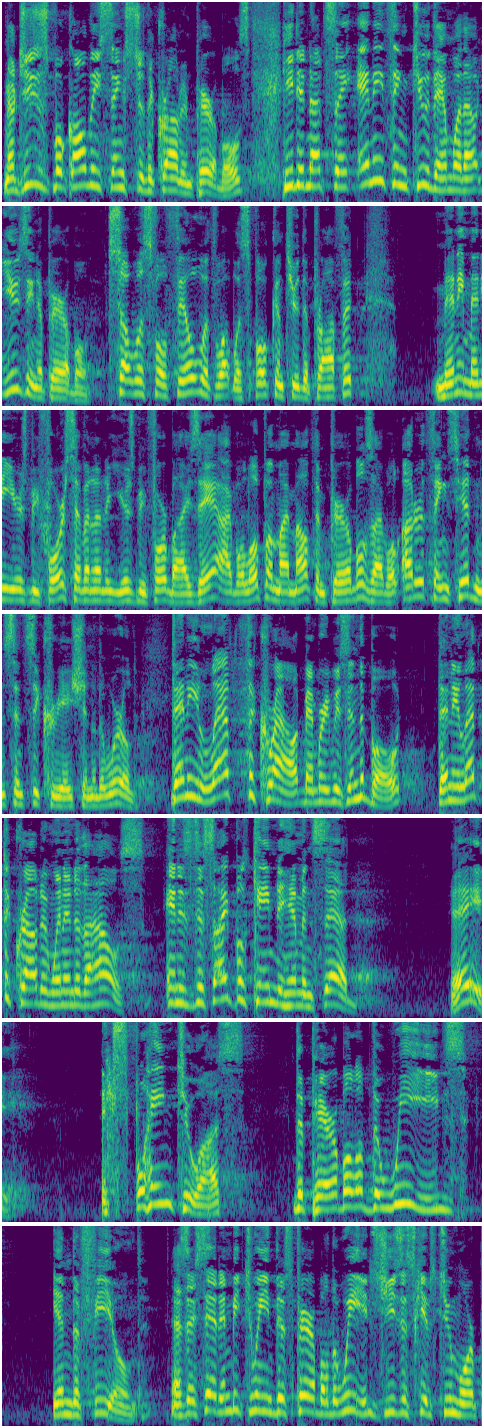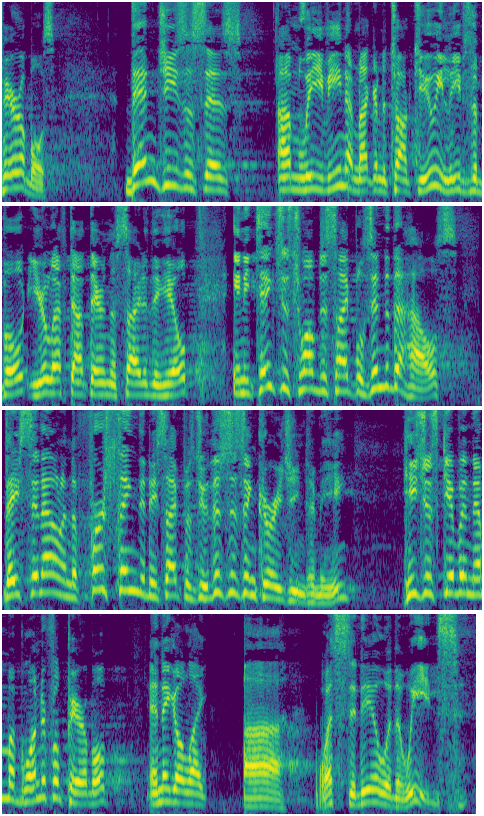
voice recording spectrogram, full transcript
Now, Jesus spoke all these things to the crowd in parables. He did not say anything to them without using a parable. So it was fulfilled with what was spoken through the prophet many, many years before, 700 years before by Isaiah, I will open my mouth in parables. I will utter things hidden since the creation of the world. Then he left the crowd. Remember, he was in the boat. Then he left the crowd and went into the house. And his disciples came to him and said, Hey, explain to us the parable of the weeds in the field. As I said, in between this parable of the weeds, Jesus gives two more parables. Then Jesus says, I'm leaving. I'm not going to talk to you. He leaves the boat. You're left out there on the side of the hill. And he takes his 12 disciples into the house. They sit down, and the first thing the disciples do, this is encouraging to me. He's just given them a wonderful parable, and they go like, uh, what's the deal with the weeds?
